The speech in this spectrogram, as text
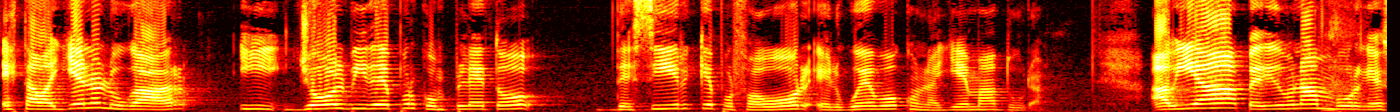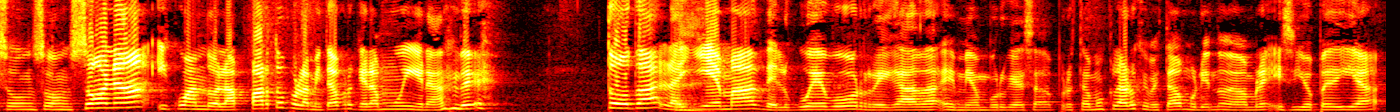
Estaba lleno el lugar y yo olvidé por completo decir que por favor el huevo con la yema dura. Había pedido una hamburguesa y cuando la parto por la mitad porque era muy grande, toda la yema del huevo regada en mi hamburguesa. Pero estamos claros que me estaba muriendo de hambre y si yo pedía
